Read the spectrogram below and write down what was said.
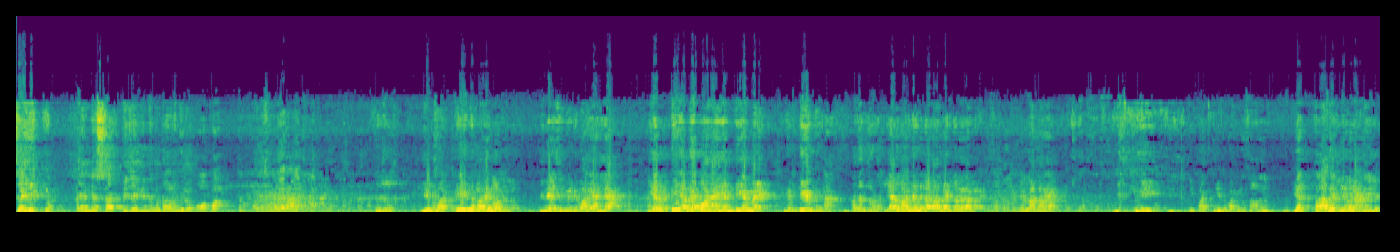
ശരിക്കും എന്റെ ശക്തി ചൈതന്യം കൊണ്ടാണെങ്കിലോ ഓപ്പ. ഈ ഭക്തി എന്ന് പറയുന്നുണ്ടല്ലോ. ദിനേശ് വീടി പോലെ അല്ല. എം ഡി എം എ പോലെ M D M A. M D M അതെന്തോടാ നീ അത് പറഞ്ഞു തന്നിട്ട് അത് മേടിച്ചോണ്ട് പറയാ. ഈ- ഭക്തി എന്ന് പറയുന്ന സാധനം എത്ര വലിയവനാണെങ്കിലും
